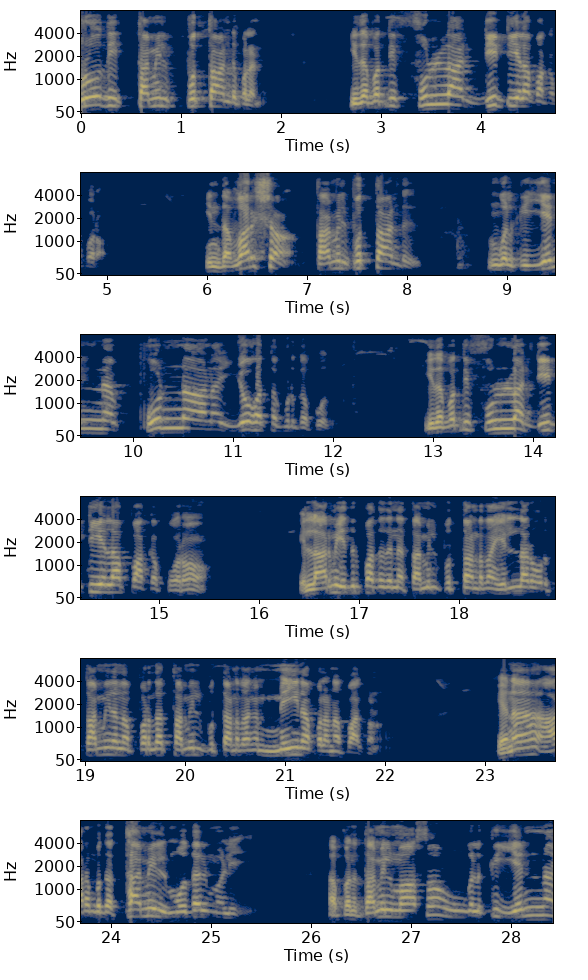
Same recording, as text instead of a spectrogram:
குரோதி தமிழ் புத்தாண்டு பலன். இதை பத்தி ஃபுல்லா டீட்டெயிலா பார்க்க போறோம். இந்த வருஷம் தமிழ் புத்தாண்டு உங்களுக்கு என்ன பொன்னான யோகத்தை கொடுக்க போகுது? இதை பத்தி ஃபுல்லா டீட்டெயிலா பார்க்க போறோம். எல்லாருமே எதிர்பார்த்தது என்ன? தமிழ் புத்தாண்டு தான். எல்லாரும் ஒரு தமிழனை பிறந்தா தமிழ் புத்தாண்டு தாங்க மெயினா பலனா பார்க்கணும். ஏன்னா ஆரம்பத்தை தமிழ் முதல் மொழி. அப்ப அந்த தமிழ் மாசம் உங்களுக்கு என்ன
